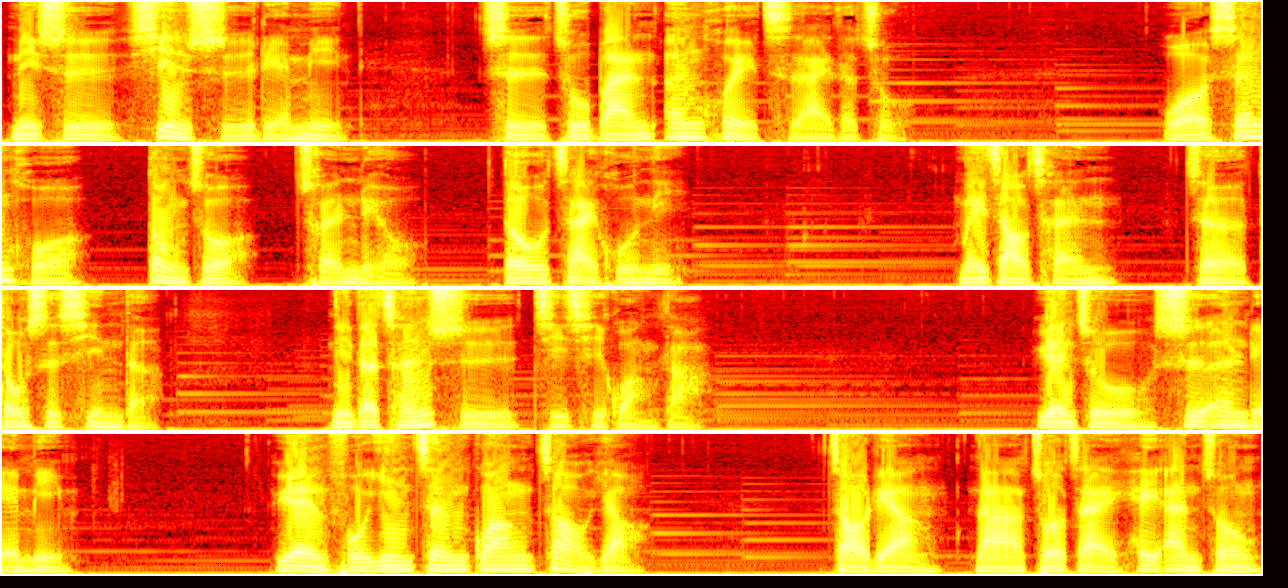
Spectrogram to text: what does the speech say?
你是信实怜悯、赐诸般恩惠慈爱的主。我生活、动作、存留，都在乎你。每早晨，这都是新的。你的诚实极其广大。愿主施恩怜悯，愿福音真光照耀，照亮那坐在黑暗中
